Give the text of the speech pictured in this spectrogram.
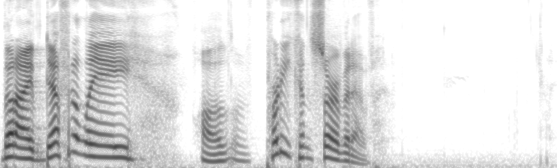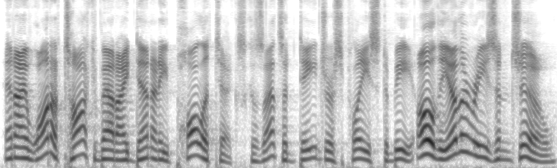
But I'm definitely uh, pretty conservative. And I want to talk about identity politics because that's a dangerous place to be. Oh, the other reason, too,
